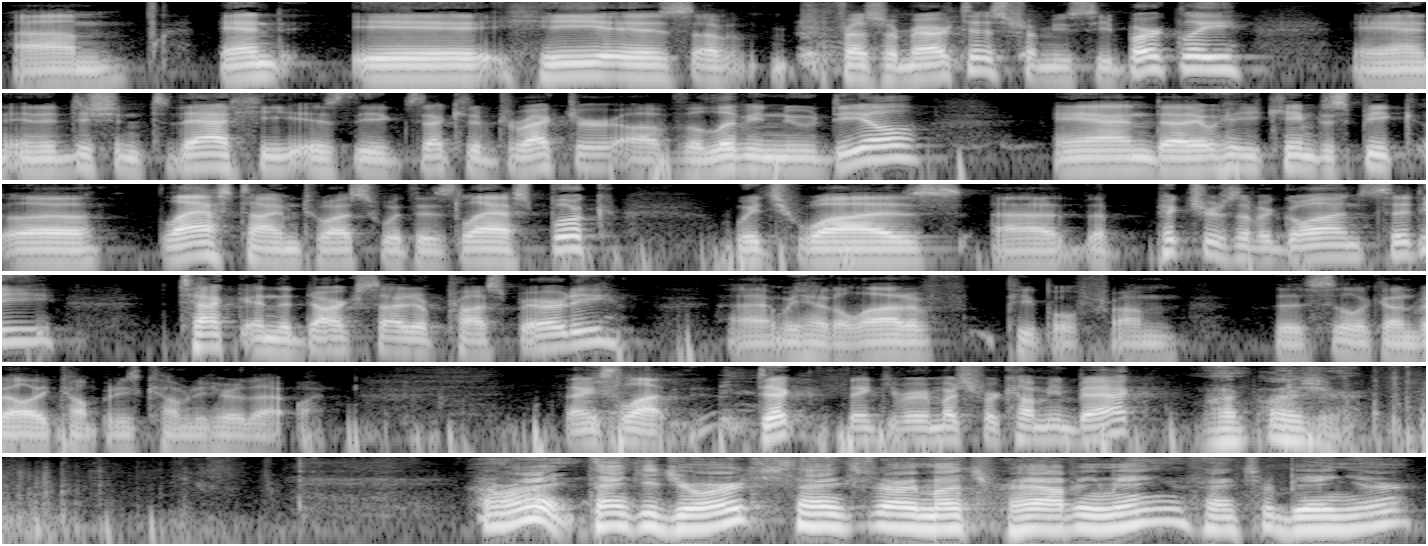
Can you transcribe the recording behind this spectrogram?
Um, and he is a professor emeritus from UC Berkeley. And in addition to that, he is the executive director of the Living New Deal. And uh, he came to speak uh, last time to us with his last book, which was uh, The Pictures of a Gone City Tech and the Dark Side of Prosperity. Uh, we had a lot of people from the Silicon Valley companies come to hear that one. Thanks a lot. Dick, thank you very much for coming back. My pleasure. All right. Thank you, George. Thanks very much for having me. Thanks for being here.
